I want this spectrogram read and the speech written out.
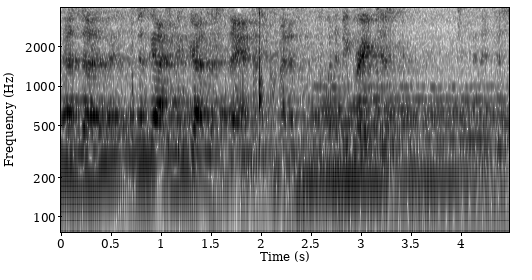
as a, just ask you guys to stand just for a minute. Wouldn't it be great just, just,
